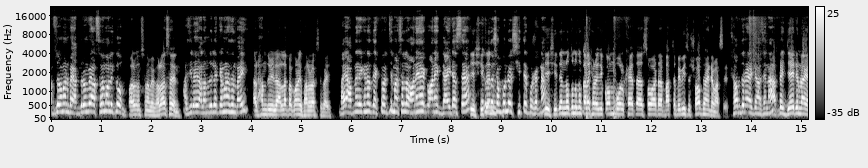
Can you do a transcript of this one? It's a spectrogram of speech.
আব্দুর রহমান ভাই। আব্দুর রহমান ভাই আসসালামু আলাইকুম। ওয়ালাইকুম সালাম ভাই ভালো আছেন? আজি ভাই আলহামদুলিল্লাহ। কেমন আছেন ভাই? আলহামদুলিল্লাহ আল্লাহ পাক অনেক ভালো লাগছে ভাই। ভাই আপনার এখানে দেখতে পাচ্ছি মার্শাল্লাহ অনেক অনেক গাইড আছে। এগুলো তো সম্পূর্ণ শীতের পোশাক না? জি শীতের নতুন নতুন কালেকশন আছে কম্বল খেতা সোয়াটার বাচ্চা বেবি সব ধরনের আইটেম আছে। সব ধরনের আইটেম আছে না? আপনি যে আইটেম লাগে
